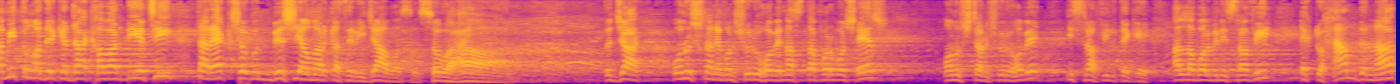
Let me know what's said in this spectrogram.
আমি তোমাদেরকে যা খাবার দিয়েছি, তার একশো গুণ বেশি আমার কাছে রিজার্ভ আছে। সোভান তো যাক, অনুষ্ঠান এখন শুরু হবে, নাস্তা পর্ব শেষ। অনুষ্ঠান শুরু হবে ইসরাফিল থেকে। আল্লাহ বলবেন, ইসরাফিল, একটু হামদ নাথ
